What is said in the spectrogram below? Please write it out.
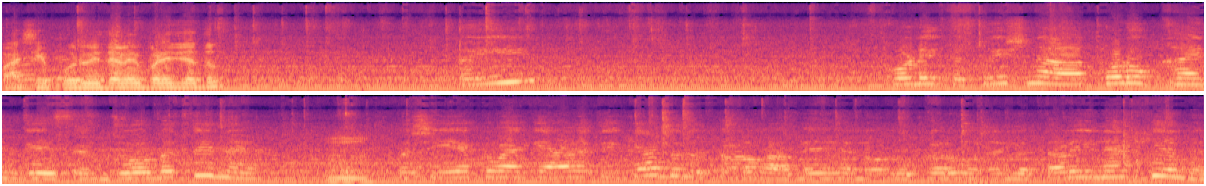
પાછી પૂર્વી તળવી પડી જતું? થોડીક કૃષ્ણ થોડુંક ખાઈને ગઈ છે જોબ હતી ને પછી એક વાગે આવે તે ક્યાં બધું તળવા બેહે ને ઓલું કરવું એટલે તળી નાખીએ ને.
